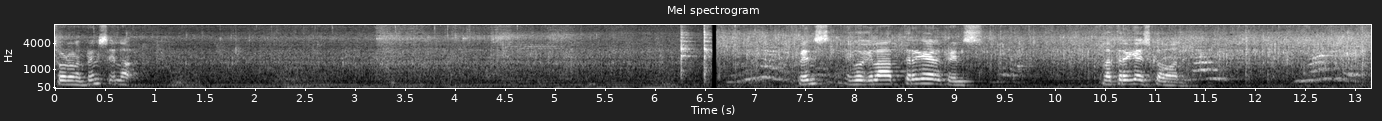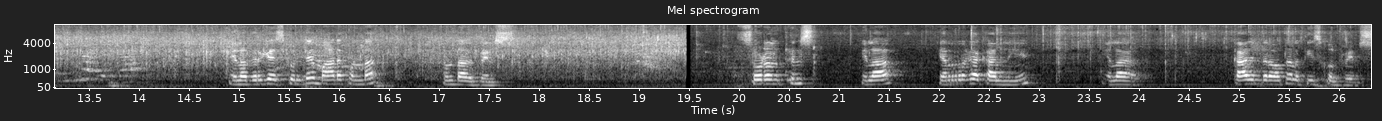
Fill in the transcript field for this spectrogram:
చూడండి ఫ్రెండ్స్ ఇలా ఫ్రెండ్స్ ఇగో ఇలా తిరగేయాలి ఫ్రెండ్స్ ఇలా తిరగేసుకోవాలి. ఇలా తిరగేసుకుంటే మాడకుండా ఉంటుంది ఫ్రెండ్స్ చూడండి ఫ్రెండ్స్ ఇలా ఎర్రగా కాలిని ఇలా కాలిన తర్వాత ఇలా తీసుకోవాలి ఫ్రెండ్స్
